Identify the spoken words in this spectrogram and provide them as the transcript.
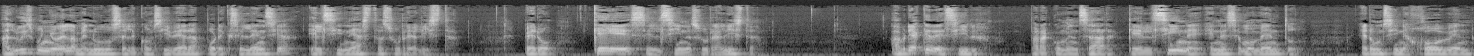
A Luis Buñuel a menudo se le considera por excelencia el cineasta surrealista. Pero, ¿qué es el cine surrealista? Habría que decir, para comenzar, que el cine en ese momento era un cine joven,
